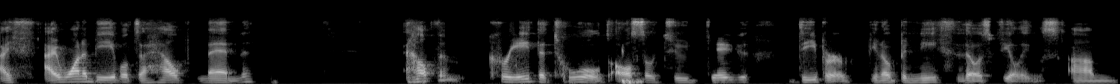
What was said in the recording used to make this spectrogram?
I, I want to be able to help men, help them create the tools also to dig deeper, you know, beneath those feelings. Um,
